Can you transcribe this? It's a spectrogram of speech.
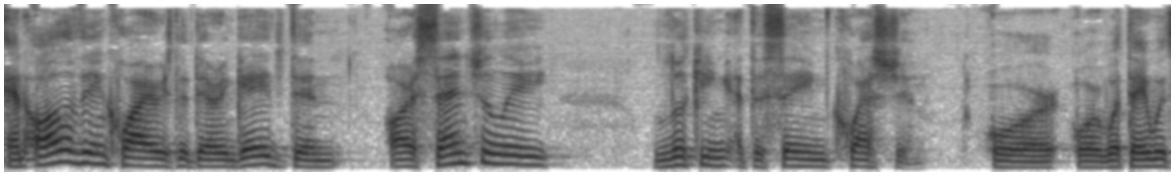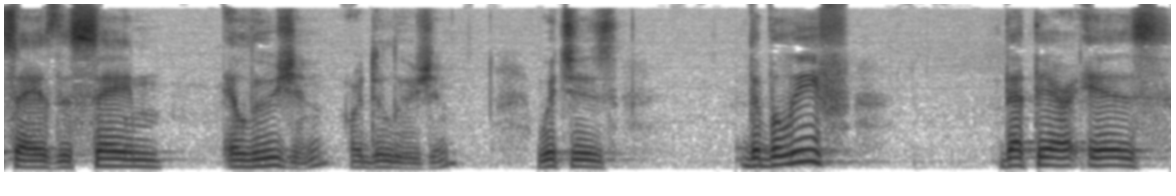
and all of the inquiries that they're engaged in are essentially looking at the same question, or, or what they would say is the same illusion or delusion, which is the belief that there is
